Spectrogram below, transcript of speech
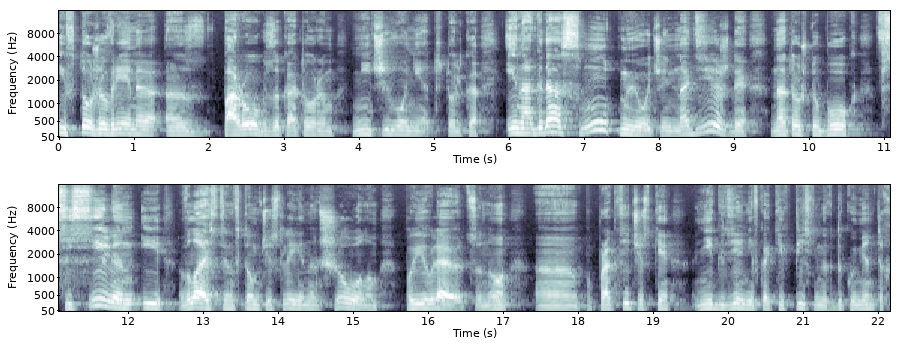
и в то же время э, порог, за которым ничего нет, только иногда смутные очень надежды на то, что Бог всесилен и властен в том числе и над Шиолом появляются, но э, практически нигде, ни в каких письменных документах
